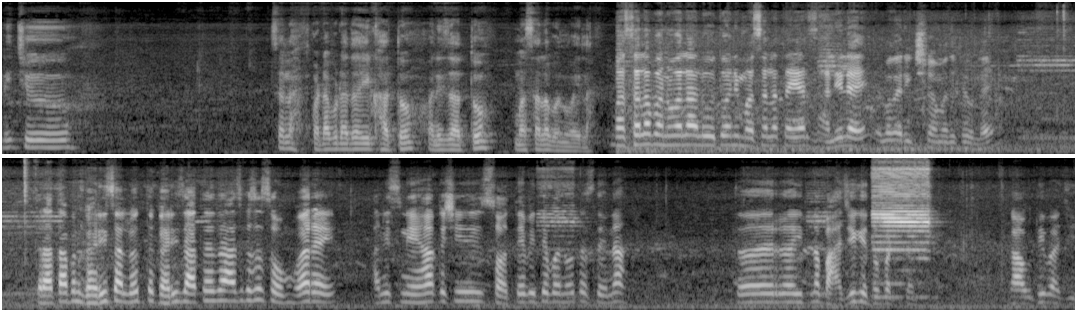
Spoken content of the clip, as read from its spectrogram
लिचू. चला पटापट आता हे खातो आणि जातो मसाला बनवायला. मसाला बनवायला आलो होतो आणि मसाला तयार झालेला आहे. बघा रिक्षामध्ये ठेवलाय. तर आता आपण घरी चाललो तर घरी जाता आज कसं सोमवार आहे. आणि स्नेहा कशी स्वते बिते बनवत असते ना तर इथनं भाजी घेतो पटकन. गावठी भाजी.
